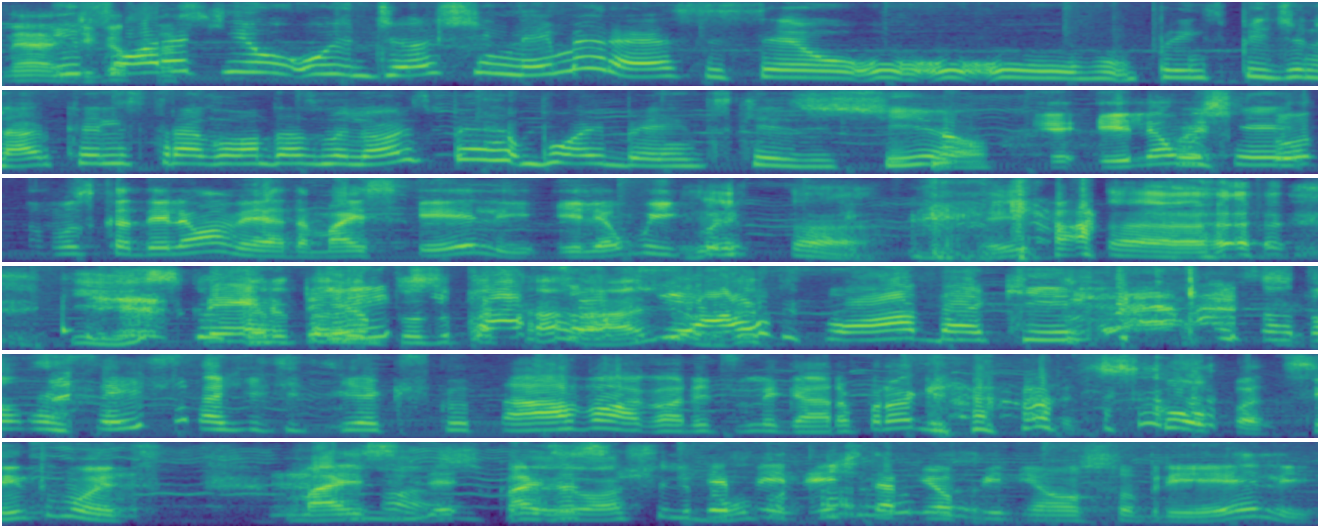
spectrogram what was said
Né? E Diga fora assim. que o, o Justin nem merece ser o, o, o, o príncipe de porque ele estragou uma das melhores boy bands que existiam. E- Ele é um Porque- escroto, a música dele é uma merda, mas ele, ele é o ícone. Eita, eita. que isso, que o cara é talentoso pra caralho. social foda aqui. Os adolescentes que a gente tinha que escutavam, agora desligaram o programa. Desculpa, sinto muito. Mas, Nossa, mas eu assim, acho ele bom independente da minha opinião sobre ele,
